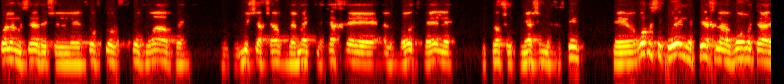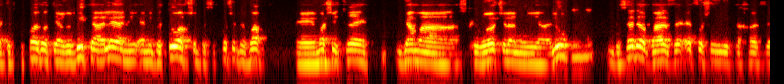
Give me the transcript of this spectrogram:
כל הנושא הזה של חוב טוב, חוב רע, ומי שעכשיו באמת לקח הלוואות כאלה, בתוך של קנייה של נכסים, רוב הסיכויים נצליח לעבור את התקופה הזאת, הריבית תעלה, אני, אני בטוח שבסופו של דבר אה, מה שיקרה, גם השכירויות שלנו יעלו, בסדר, ואז איפשהו ככה זה,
